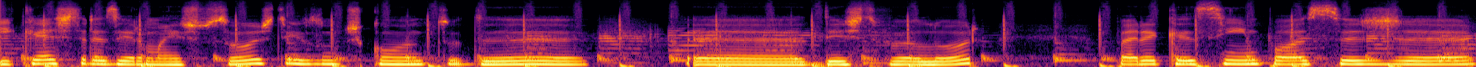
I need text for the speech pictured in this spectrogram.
e queres trazer mais pessoas, tens um desconto de, uh, deste valor para que assim possas uh,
